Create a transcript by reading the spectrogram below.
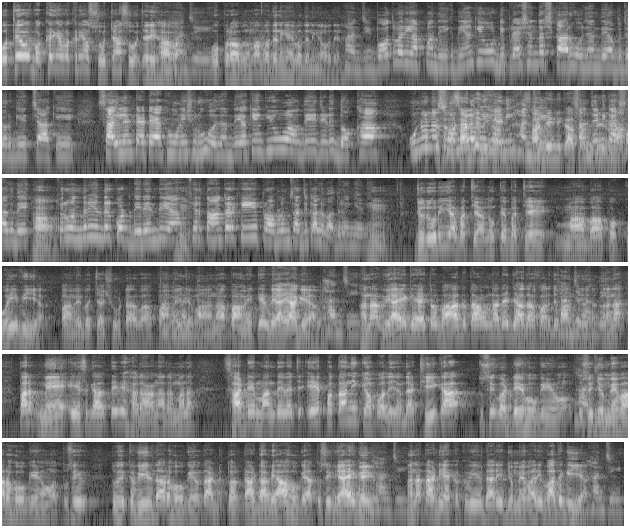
ਉੱਥੇ ਉਹ ਵੱਖਰੀਆਂ ਵੱਖਰੀਆਂ ਸੋਚਾਂ ਸੋਚ ਰਿਹਾ ਵਾ। ਹਾਂਜੀ। ਉਹ ਪ੍ਰੋਬਲਮਾਂ ਵਧਣੀਆਂ ਹੀ ਵਧਣੀਆਂ ਉਹਦੇ ਨਾਲ। ਹਾਂਜੀ ਬਹੁਤ ਵਾਰੀ ਆਪਾਂ ਦੇਖਦੇ ਹਾਂ ਕਿ ਉਹ ਡਿਪਰੈਸ਼ਨ ਦਾ ਸ਼ਿਕਾਰ ਹੋ ਜਾਂਦੇ ਆ ਬਜ਼ੁਰਗ ਏਜ 'ਚ ਕੇ ਸਾਇਲੈਂਟ ਅਟੈਕ ਹੋਣੇ ਸ਼ੁਰੂ ਹੋ ਜਾਂਦੇ ਆ ਕਿਉਂਕਿ ਉਹ ਆਪਦੇ ਜਿਹੜੇ ਦੁੱਖ ਆ ਉਹਨਾਂ ਨਾਲ ਸੁਣਨ ਵਾਲਾ ਕੋਈ ਹੈ ਨਹੀਂ। ਕਰਦੇ, ਸਾਂਝੇ ਨਹੀਂ ਕਰ ਸਾਂਝੇ ਨਹੀਂ ਸਕਦੇ, ਕਰ? ਸਕਦੇ। ਫਿਰ ਉਹ ਅੰਦਰ ਹੀ ਅੰਦਰ ਘੁੱਟਦੇ ਰਹਿੰਦੇ ਆ ਫਿਰ ਤਾਂ ਕਰਕੇ ਇਹ ਪ੍ਰੋਬਲਮਸ ਅੱਜ ਕੱਲ ਵੱਧ ਰਹੀਆਂ ਨੇ। ਜ਼ਰੂਰੀ ਆ ਬੱਚਿਆਂ ਨੂੰ ਕਿ ਬੱਚੇ ਮਾਂ-ਬਾਪ ਕੋਈ ਵੀ ਆ ਭਾਵੇਂ ਬੱਚਾ ਛੋਟਾ ਵਾ ਭਾਵੇਂ ਜਵਾਨ ਆ ਭਾਵੇਂ ਕਿ ਵਿਆਹਿਆ ਗਿਆ ਵਾ। ਹਾਂਜੀ। ਹਨਾ ਵਿਆਹੇ ਗਏ ਤੋਂ ਬਾਅਦ ਤਾਂ ਉਹਨਾਂ ਦੇ ਜ਼ਿਆਦਾ ਫਰਜ਼ ਬਣਦੇ ਆ ਹਨਾ। ਪਰ ਮੈਂ ਇਸ ਗੱਲ ਤੇ ਵੀ ਹੈਰਾਨ ਆ ਰਮਨ ਸਾਡੇ ਮਨ ਦੇ ਵਿੱਚ ਇਹ ਪਤਾ ਨਹੀਂ ਕਿਉਂ ਭੁੱਲ ਜਾਂਦਾ। ਠੀਕ ਆ ਤੁਸੀਂ ਵੱਡੇ ਹੋ ਗਏ ਹੋ ਤੁਸੀਂ ਜ਼ਿੰਮੇਵਾਰ ਹੋ ਗਏ ਹੋ ਤੁਸੀਂ ਤੁਸੀਂ ਕਬੀਲਦਾਰ ਹੋ ਗਏ ਹੋ ਤੁਹਾਡ- ਤੁਹਾ- ਤੁਹਾਡਾ ਵਿਆਹ ਹੋ ਗਿਆ ਤੁਸੀਂ ਵਿਆਹੇ ਗਏ ਹੋ। ਹਨਾ ਤੁਹਾਡੀ ਇੱਕ ਕਬੀਲਦਾਰੀ ਜ਼ਿੰਮੇਵਾਰੀ ਵੱਧ ਗਈ ਆ।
